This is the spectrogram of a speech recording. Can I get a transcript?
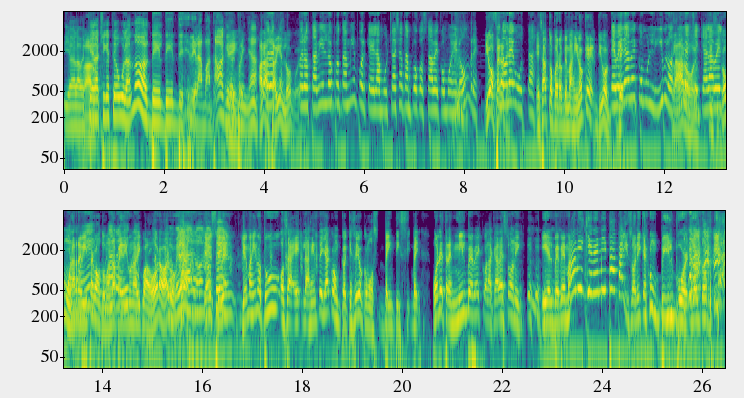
Y a la vez Claro. que la chica esté ovulando, de, de, de, de la patada que Sí. el preñada. Ahora Pero está es bien loco. ¿eh? Pero está bien loco también porque la muchacha tampoco sabe cómo es el hombre. Digo, si no le gusta. Exacto, pero me imagino que, digo, Debe de- haber como un libro, así Claro, de chequear a ver como una revista es, cuando tú como mandas a pedir una licuadora o algo. Pero mira, Claro. no- Que no sé. debe- yo imagino tú, o sea, eh, la gente ya con, qué sé yo, como 25, ponle 3000 bebés con la cara de Sonic y el bebé, mami, ¿quién es mi papá? Y Sonic es un billboard en la autopista.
